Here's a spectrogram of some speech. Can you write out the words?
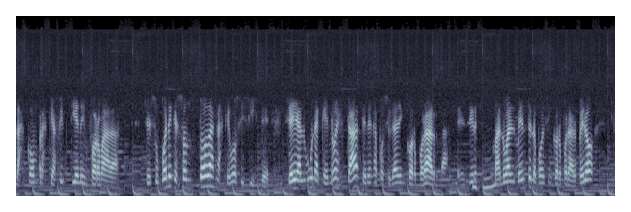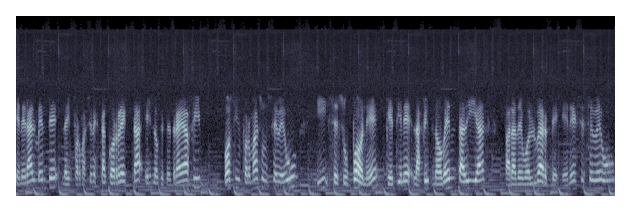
las compras que AFIP tiene informadas. Se supone que son todas las que vos hiciste. Si hay alguna que no está, tenés la posibilidad de incorporarla. Es decir, manualmente lo podés incorporar, pero generalmente la información está correcta, es lo que te trae AFIP. Vos informás un CBU y se supone que tiene la FIP 90 días para devolverte en ese CBU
